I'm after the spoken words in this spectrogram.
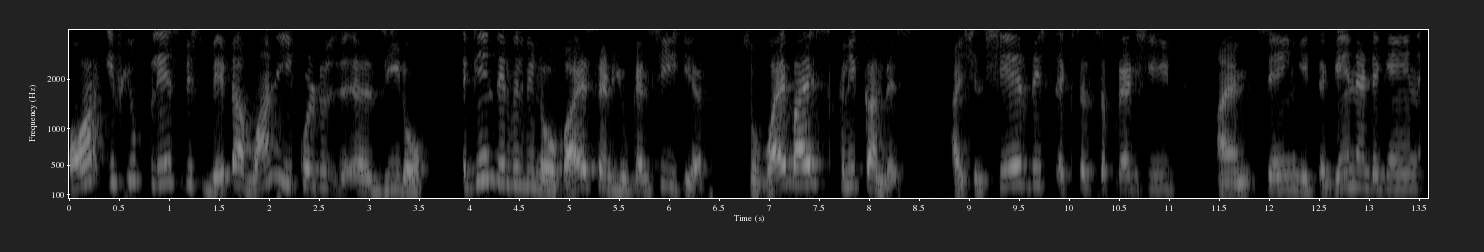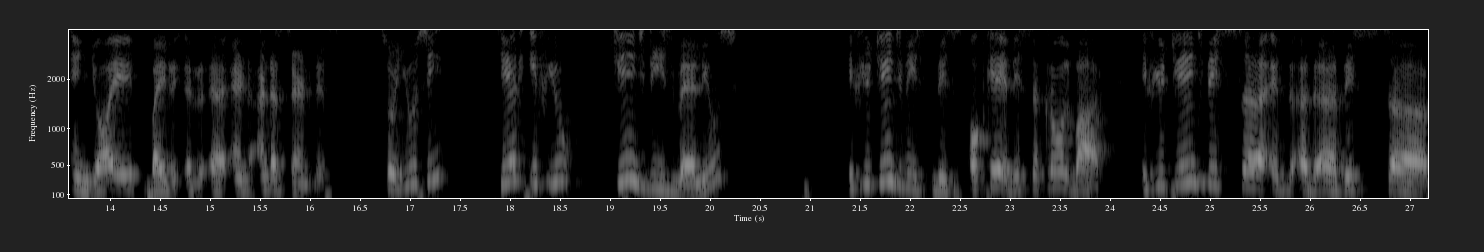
Or if you place this beta one equal to zero, again there will be no bias, and you can see here. So why bias? Click on this. I shall share this Excel spreadsheet I am saying it again and again, enjoy it by uh, and understand this. So you see here, if you change these values, if you change this, this, okay, this scroll bar, if you change this, uh, uh, uh this uh,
